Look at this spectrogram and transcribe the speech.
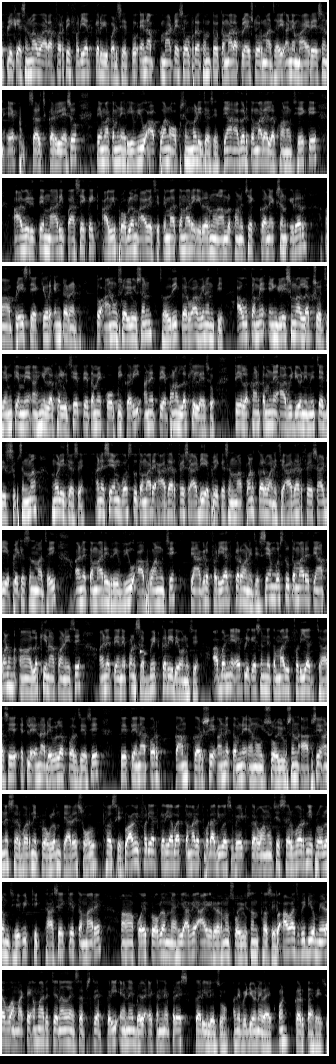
એપ્લિકેશનમાં વારાફરતી ફરિયાદ કરવી પડશે. તો એના માટે સૌપ્રથમ તો તમારા પ્લે સ્ટોરમાં જઈ અને માય રેશન એપ સર્ચ કરી લેશો. તેમાં તમને રિવ્યૂ આપવાનો ઓપ્શન મળી જશે. ત્યાં આગળ તમારે લખવાનું છે કે આવી રીતે મારી પાસે કંઈક આવી પ્રોબ્લેમ આવે છે. તેમાં તમારે એરરનું નામ લખવાનું છે connection error please check your internet તો આનું સોલ્યુશન જલ્દી કરવા વિનંતી. આવું તમે ઇંગ્લિશમાં લખશો. જેમ કે મેં અહીં લખેલું છે, તે તમે કોપી કરી અને તે પણ લખી લેશો. તે લખાણ તમને આ વિડીયોની નીચે ડિસ્ક્રિપ્શનમાં મળી જશે. અને સેમ વસ્તુ તમારે આધાર ફેસ આડી એપ્લિકેશનમાં પણ કરવાની છે. આધાર ફેસ આડી એપ્લિકેશનમાં જઈ અને તમારે રિવ્યૂ આપવાનું છે. ત્યાં આગળ ફરિયાદ કરવાની છે. સેમ વસ્તુ તમારે ત્યાં પણ લખી નાખવાની છે અને તેને પણ સબમિટ કરી દેવાનું છે. આ બંને એપ્લિકેશનને તમારી ફરિયાદ જાશે એટલે એના ડેવલપર જે છે તે તેના પર કામ કરશે અને તમને એનું સોલ્યુશન આપશે અને સર્વરની પ્રોબ્લેમ ત્યારે સોલ્વ થશે. તો આવી ફરિયાદ કર્યા બાદ તમારે થોડા દિવસ વેઇટ કરવાનું છે. સર્વરની પ્રોબ્લેમ જેવી ઠીક થશે કે તમારે કોઈ પ્રોબ્લેમ નહીં આવે, આ એરરનું સોલ્યુશન થશે. તો આવા જ વીડિયો મેળવવા માટે અમારી ચેનલને સબસ્ક્રાઇબ કરી અને બેલ આઇકનને પ્રેસ કરી લેજો અને વિડીયોને લાઇક પણ કરતા રહેજો.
